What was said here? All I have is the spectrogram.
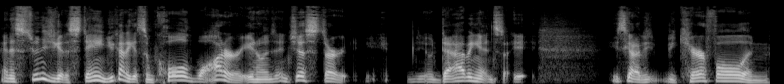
And as soon as you get a stain, you got to get some cold water, you know, and, and just start, you know, dabbing it and stuff. He's got to be, be careful and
